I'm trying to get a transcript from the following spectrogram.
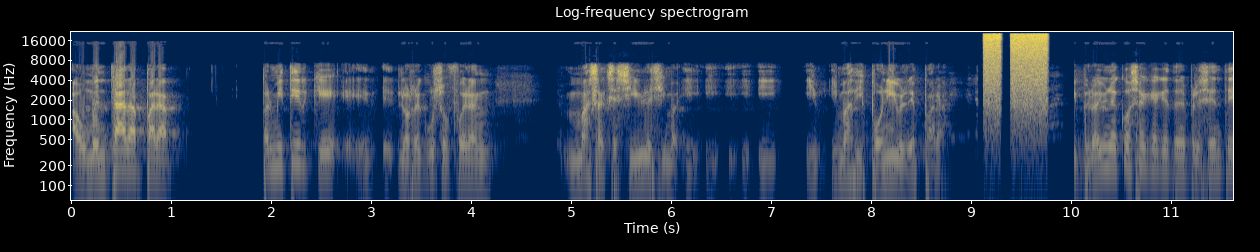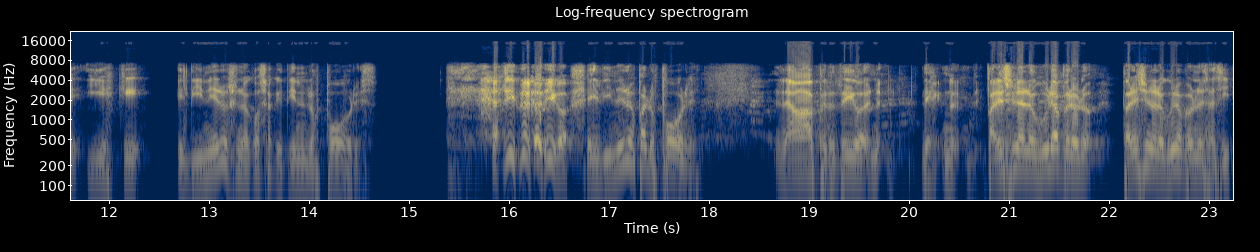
aumentara para permitir que eh, los recursos fueran más accesibles y, y más disponibles para... Pero hay una cosa que hay que tener presente y es que el dinero es una cosa que tienen los pobres. Así te lo digo, el dinero es para los pobres. No, pero te digo, parece una locura, pero no, parece una locura, pero no es así.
